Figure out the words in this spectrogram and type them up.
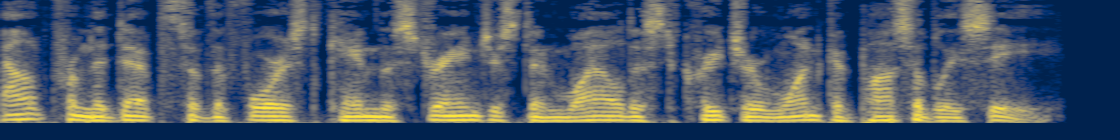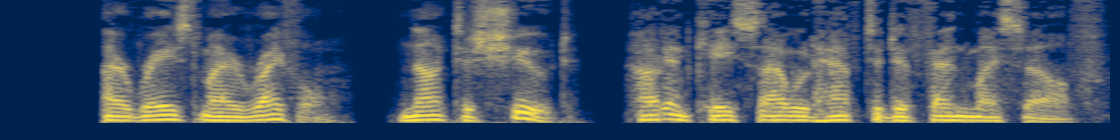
out from the depths of the forest came the strangest and wildest creature one could possibly see. I raised my rifle, not to shoot, but in case I would have to defend myself.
